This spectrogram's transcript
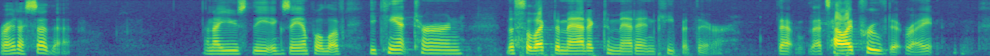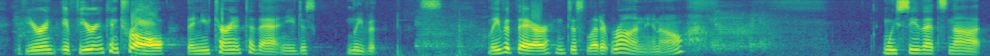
Right? I said that. And I used the example of you can't turn the selectomatic to metta and keep it there. That, that's how I proved it, right? If you're, in, if you're in control, then you turn it to that and you just leave it, leave it there and just let it run, you know? We see that's not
